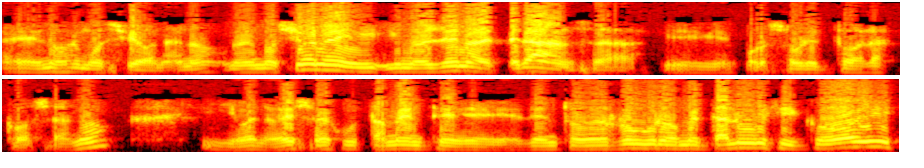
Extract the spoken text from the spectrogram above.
eh, nos emociona, ¿no? Nos emociona y, nos llena de esperanza, por sobre todas las cosas, ¿no? Y bueno, eso es justamente dentro del rubro metalúrgico hoy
